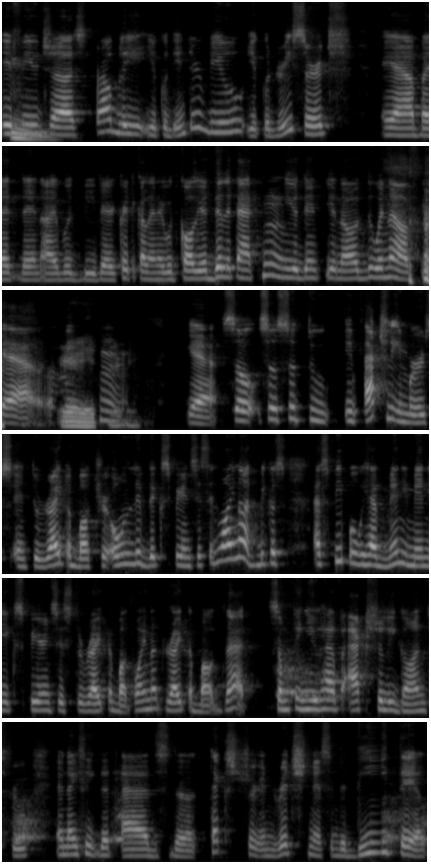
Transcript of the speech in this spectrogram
if you Mm. just probably you could interview you could research yeah but then i would be very critical and i would call you a dilettante hmm you didn't you know do enough yeah I mean, right, hmm. right. Yeah. So so so to actually immerse and to write about your own lived experiences, and why not? Because as people, we have many many experiences to write about. Why not write about that? Something you have actually gone through, and I think that adds the texture and richness and the detail,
